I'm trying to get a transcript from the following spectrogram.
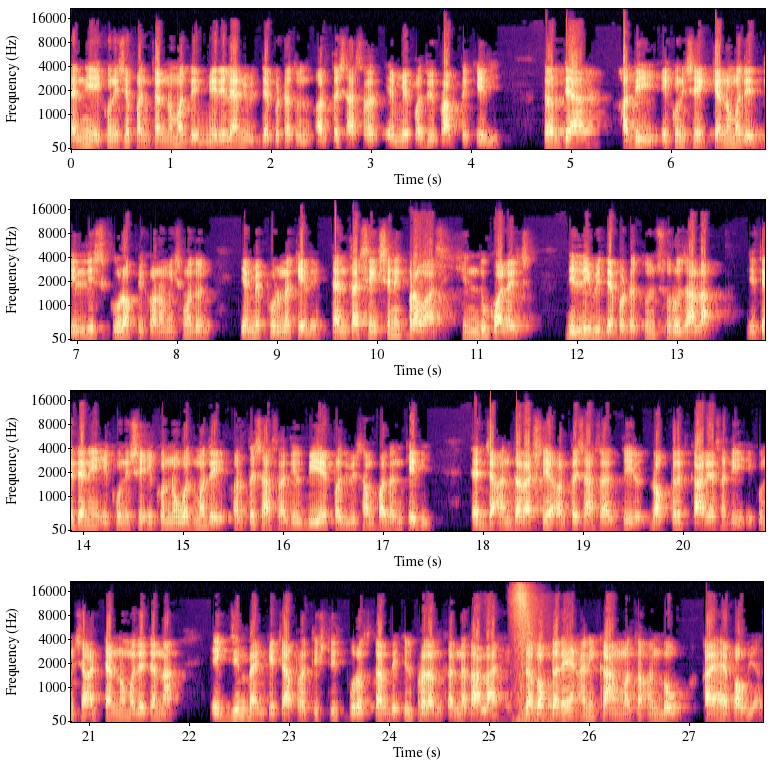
त्यांनी एकोणीसशे पंच्याण्णवमध्ये मेरीलँड विद्यापीठातून अर्थशास्त्रात एम ए पदवी प्राप्त केली. तर त्या आधी एकोणीसशे एक्क्याण्णवमध्ये दिल्ली स्कूल ऑफ इकॉनॉमिक्स मधून एम ए पूर्ण केले. त्यांचा शैक्षणिक प्रवास हिंदू कॉलेज दिल्ली विद्यापीठातून सुरू झाला जिथे त्यांनी एकोणीसशे एकोणनव्वदमध्ये अर्थशास्त्रातील बी ए पदवी संपादन केली. त्यांच्या आंतरराष्ट्रीय अर्थशास्त्रातील डॉक्टरेट कार्यासाठी एकोणीसशे अठ्ठ्याण्णवमध्ये त्यांना एक्झिम बँकेच्या प्रतिष्ठित पुरस्कार देखील प्रदान करण्यात आला आहे. जबाबदारी आणि कामाचा अनुभव काय आहे पाहूयात.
